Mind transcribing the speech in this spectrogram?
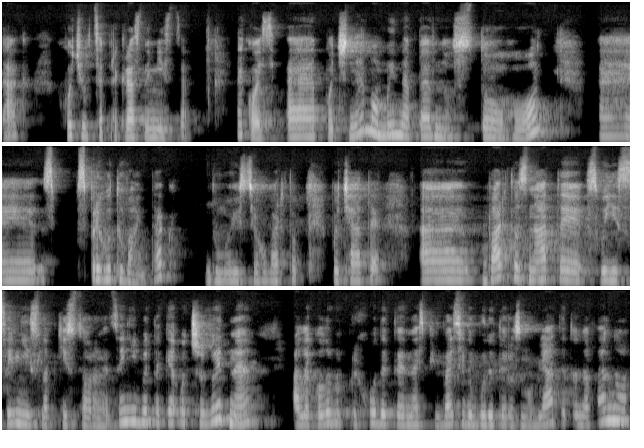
Так? Хочу в це прекрасне місце. Так ось, е, почнемо ми, напевно, з того, з, з приготувань, так? Думаю, з цього варто почати. Е, варто знати свої сильні і слабкі сторони. Це ніби таке очевидне, але коли ви приходите на співбесіду, будете розмовляти, то напевно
